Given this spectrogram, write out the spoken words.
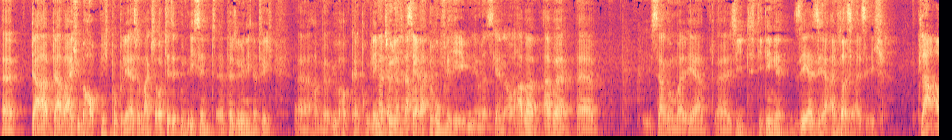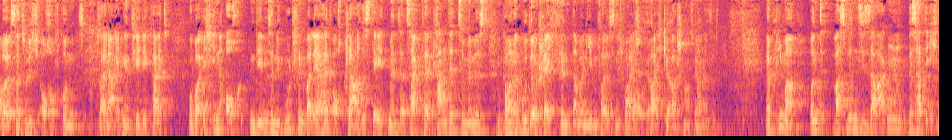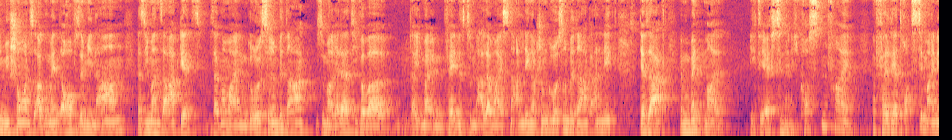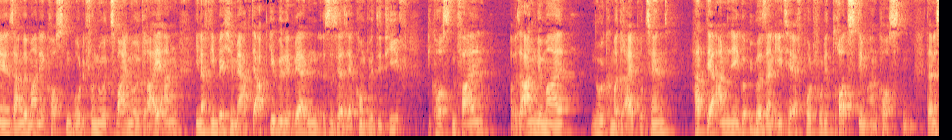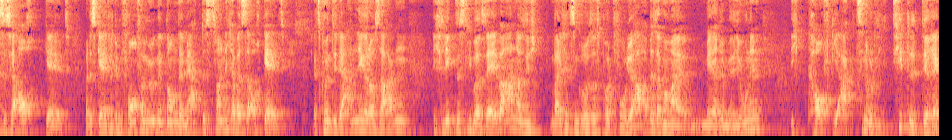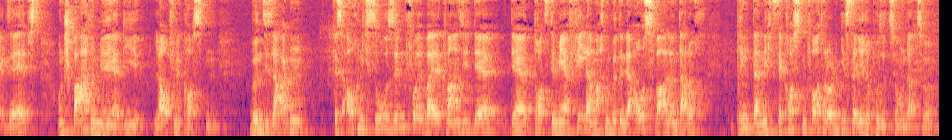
äh, da, da war ich überhaupt nicht populär. Also Max Otte und ich sind äh, persönlich natürlich, äh, haben wir überhaupt kein Problem Natürlich, das ist ja aber, berufliche Ebene. Oder genau, aber, aber ich sage mal, er sieht die Dinge sehr, sehr anders als ich. Klar, aber ist natürlich auch aufgrund seiner eigenen Tätigkeit. Wobei ich ihn auch in dem Sinne gut finde, weil er halt auch klare Statements, er zeigt halt Kante zumindest. Mhm. Kann man da gut oder schlecht finden, aber in jedem Fall ist es nicht weich, genau, ja, weich gewaschen ja, aus meiner ja. Sicht. Ja, prima. Und was würden Sie sagen, das hatte ich nämlich schon mal das Argument auch auf Seminaren, dass jemand sagt, jetzt, sagen wir mal, einen größeren Betrag, ist immer relativ, aber, sage ich mal, im Verhältnis zu den allermeisten Anlegern schon einen größeren Betrag anlegt, der sagt, ja, Moment mal, ETFs sind ja nicht kostenfrei. Da fällt ja trotzdem eine, sagen wir mal, eine Kostenquote von 0,2, 0,3 an. Je nachdem, welche Märkte abgebildet werden, ist es ja sehr kompetitiv. Die Kosten fallen, aber sagen wir mal 0,3 Prozent hat der Anleger über sein ETF-Portfolio trotzdem an Kosten. Dann ist es ja auch Geld, weil das Geld wird dem Fondsvermögen entnommen, der merkt es zwar nicht, aber es ist auch Geld. Jetzt könnte der Anleger doch sagen, ich lege das lieber selber an, also ich, weil ich jetzt ein größeres Portfolio habe, sagen wir mal mehrere Millionen, ich kaufe die Aktien oder die Titel direkt selbst und spare mir ja die laufenden Kosten. Würden Sie sagen, ist auch nicht so sinnvoll, weil quasi der, der trotzdem mehr Fehler machen wird in der Auswahl und dadurch bringt dann nichts der Kostenvorteil oder wie ist da Ihre Position dazu?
